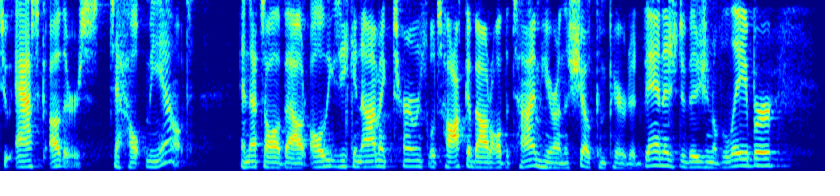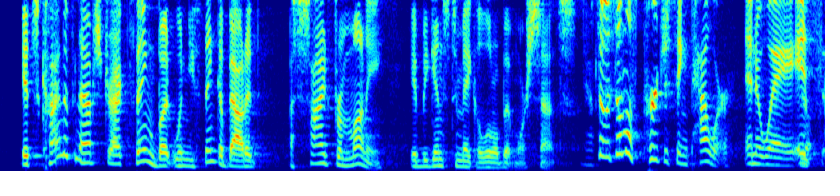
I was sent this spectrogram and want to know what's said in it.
to ask others to help me out. And that's all about all these economic terms we'll talk about all the time here on the show comparative advantage, division of labor. It's kind of an abstract thing, but when you think about it, aside from money, it begins to make a little bit more sense. So it's almost purchasing power in a way. It's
